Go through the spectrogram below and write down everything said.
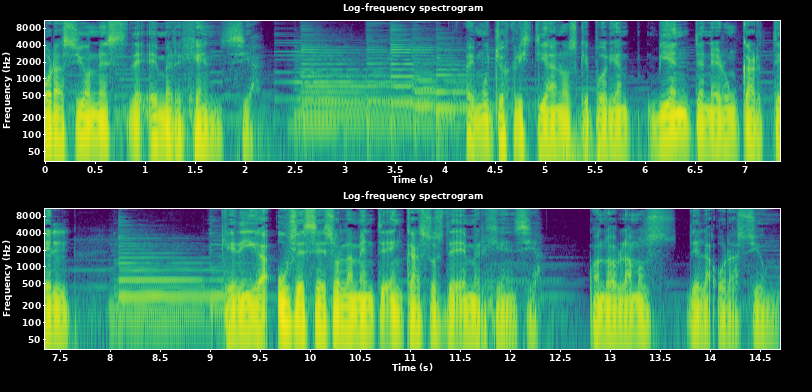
Oraciones de emergencia. Hay muchos cristianos que podrían bien tener un cartel que diga úsese solamente en casos de emergencia, cuando hablamos de la oración.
